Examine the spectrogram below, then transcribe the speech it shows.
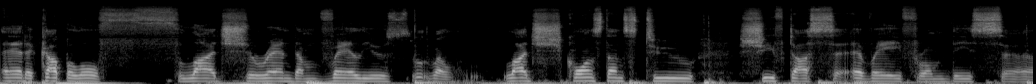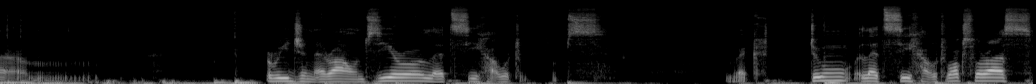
add a couple of large random values, well, large constants to shift us away from this um, region around zero. Let's see how it, oops, back two. Let's see how it works for us.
